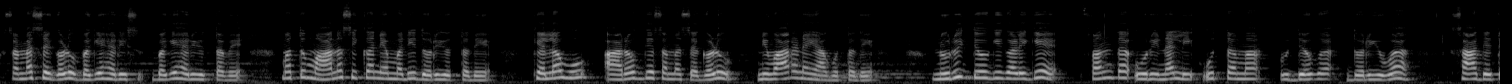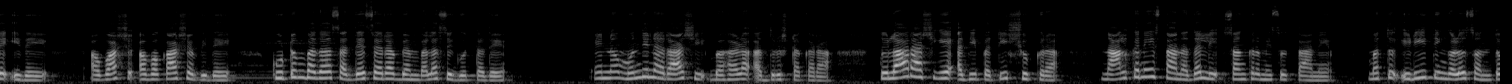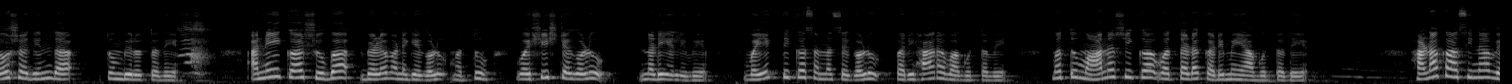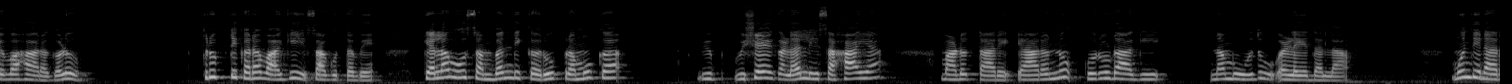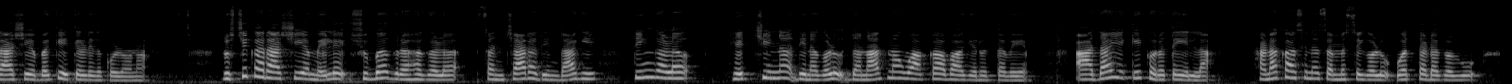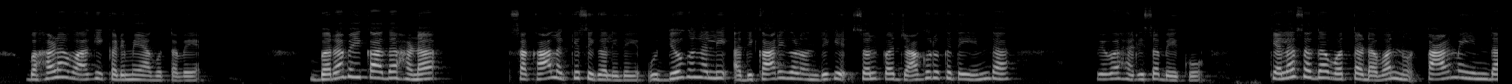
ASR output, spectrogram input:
ಸಮಸ್ಯೆಗಳು ಬಗೆಹರಿಸು, ಬಗೆಹರಿಯುತ್ತವೆ ಮತ್ತು ಮಾನಸಿಕ ನೆಮ್ಮದಿ ದೊರೆಯುತ್ತದೆ. ಕೆಲವು ಆರೋಗ್ಯ ಸಮಸ್ಯೆಗಳು ನಿವಾರಣೆಯಾಗುತ್ತದೆ. ನಿರುದ್ಯೋಗಿಗಳಿಗೆ ಸ್ವಂತ ಊರಿನಲ್ಲಿ ಉತ್ತಮ ಉದ್ಯೋಗ ದೊರೆಯುವ ಸಾಧ್ಯತೆ ಇದೆ. ಅವಶ್, ಅವಕಾಶವಿದೆ. ಕುಟುಂಬದ ಸದಸ್ಯರ ಬೆಂಬಲ ಸಿಗುತ್ತದೆ. ಇನ್ನು ಮುಂದಿನ ರಾಶಿ ಬಹಳ ಅದೃಷ್ಟಕರ. ತುಲಾ ರಾಶಿಗೆ ಅಧಿಪತಿ ಶುಕ್ರ. ನಾಲ್ಕನೇ ಸ್ಥಾನದಲ್ಲಿ ಸಂಕ್ರಮಿಸುತ್ತಾನೆ ಮತ್ತು ಇಡೀ ತಿಂಗಳು ಸಂತೋಷದಿಂದ ತುಂಬಿರುತ್ತದೆ. ಅನೇಕ ಶುಭ ಬೆಳವಣಿಗೆಗಳು ಮತ್ತು ವೈಶಿಷ್ಟ್ಯಗಳು ನಡೆಯಲಿವೆ. ವೈಯಕ್ತಿಕ ಸಮಸ್ಯೆಗಳು ಪರಿಹಾರವಾಗುತ್ತವೆ ಮತ್ತು ಮಾನಸಿಕ ಒತ್ತಡ ಕಡಿಮೆಯಾಗುತ್ತದೆ. ಹಣಕಾಸಿನ ವ್ಯವಹಾರಗಳು ತೃಪ್ತಿಕರವಾಗಿ ಸಾಗುತ್ತವೆ. ಕೆಲವು ಸಂಬಂಧಿಕರು ಪ್ರಮುಖ ವಿಷಯಗಳಲ್ಲಿ ಸಹಾಯ ಮಾಡುತ್ತಾರೆ. ಯಾರನ್ನು ಕುರುಡಾಗಿ ನಂಬುವುದು ಒಳ್ಳೆಯದಲ್ಲ. ಮುಂದಿನ ರಾಶಿಯ ಬಗ್ಗೆ ತಿಳಿದುಕೊಳ್ಳೋಣ. ವೃಶ್ಚಿಕ ರಾಶಿಯ ಮೇಲೆ ಶುಭ ಗ್ರಹಗಳ ಸಂಚಾರದಿಂದಾಗಿ ತಿಂಗಳ ಹೆಚ್ಚಿನ ದಿನಗಳು ಧನಾತ್ಮಕವಾಗಿರುತ್ತವೆ. ಆದಾಯಕ್ಕೆ ಕೊರತೆಯಿಲ್ಲ. ಹಣಕಾಸಿನ ಸಮಸ್ಯೆಗಳು, ಒತ್ತಡಗಳು ಬಹಳವಾಗಿ ಕಡಿಮೆಯಾಗುತ್ತವೆ. ಬರಬೇಕಾದ ಹಣ ಸಕಾಲಕ್ಕೆ ಸಿಗಲಿದೆ. ಉದ್ಯೋಗದಲ್ಲಿ ಅಧಿಕಾರಿಗಳೊಂದಿಗೆ ಸ್ವಲ್ಪ ಜಾಗರೂಕತೆಯಿಂದ ವ್ಯವಹರಿಸಬೇಕು. ಕೆಲಸದ ಒತ್ತಡವನ್ನು ತಾಳ್ಮೆಯಿಂದ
